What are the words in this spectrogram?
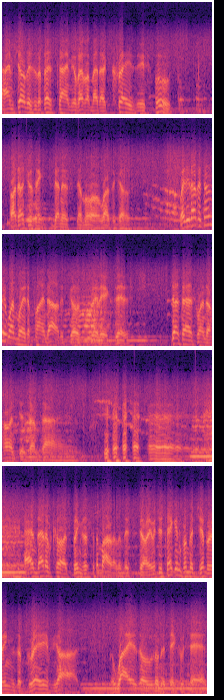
I'm sure this is the first time you've ever met a crazy spook. Or don't you think Dennis Demore was a ghost? Well, you know, there's only one way to find out if ghosts really exist. Just ask one to haunt you sometime. and that, of course, brings us to the moral of this story, which is taken from the gibberings of graveyards. The wise old lunatic who said,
